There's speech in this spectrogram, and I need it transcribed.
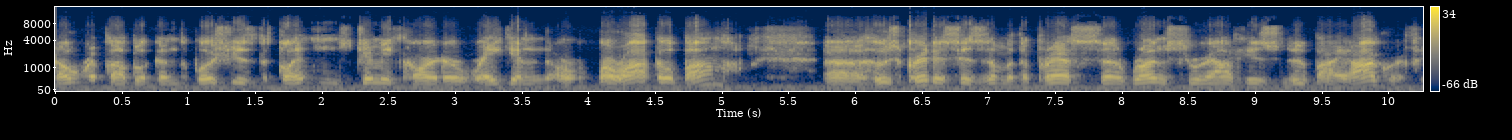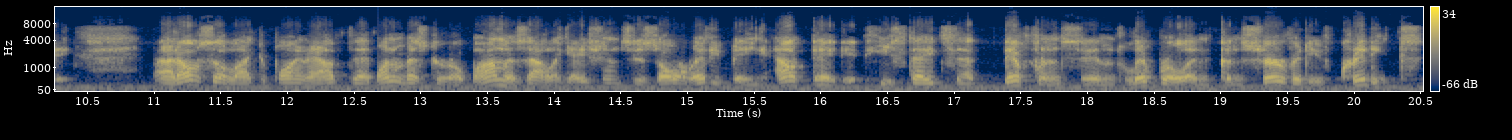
no Republican, the Bushes, the Clintons, Jimmy Carter, Reagan, or Barack Obama uh, whose criticism of the press uh, runs throughout his new biography. I'd also like to point out that one of Mr. Obama's allegations is already being outdated. He states that difference in liberal and conservative critics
